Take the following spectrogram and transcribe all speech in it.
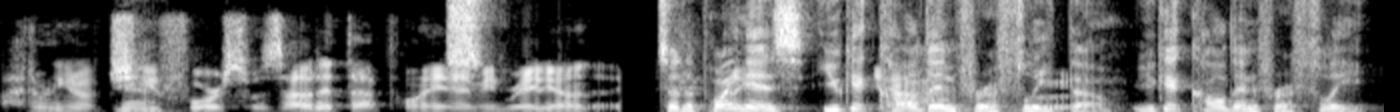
I don't even know if GeForce yeah. was out at that point. I mean, Radeon. So the point like, is, you get called in for a fleet, though. You get called in for a fleet,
